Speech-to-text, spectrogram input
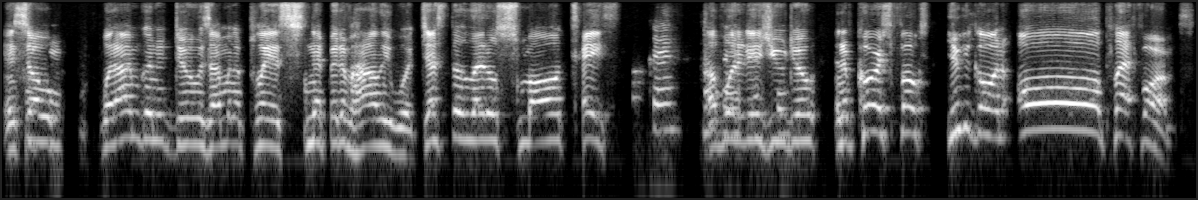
And so, Okay. what I'm going to do is I'm going to play a snippet of Hollywood, just a little small taste Okay. of what it is you do. And of course, folks, you can go on all platforms,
